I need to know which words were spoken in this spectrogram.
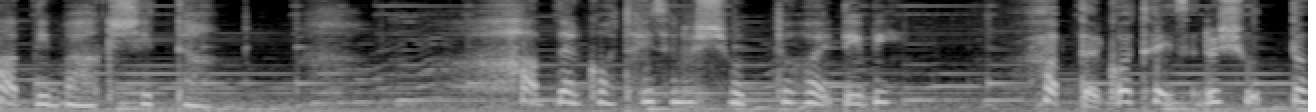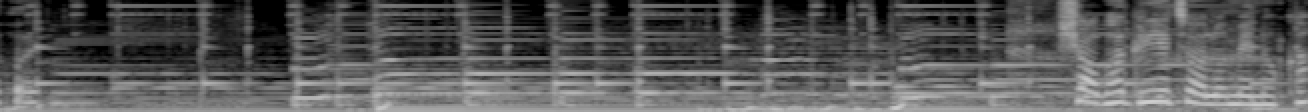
আপনি বাঘ সিদ্ধা। আপনার কথাই যেন সত্য হয় দেবী। আপনার কথাই যেন সত্য হয়। সভাগৃহে চলো মেনকা।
